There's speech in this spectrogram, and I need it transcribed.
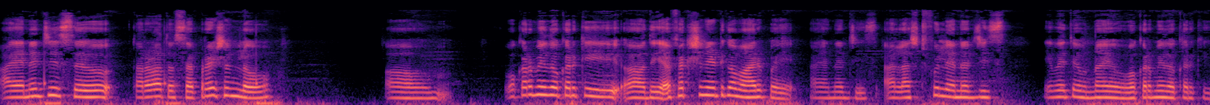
ఆ ఎనర్జీస్ తర్వాత సెపరేషన్లో um, ఒకరి మీద ఒకరికి అది ఎఫెక్షనేట్గా మారిపోయాయి ఆ ఎనర్జీస్ ఆ లస్ట్ఫుల్ ఎనర్జీస్ ఏవైతే ఉన్నాయో ఒకరి మీద ఒకరికి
